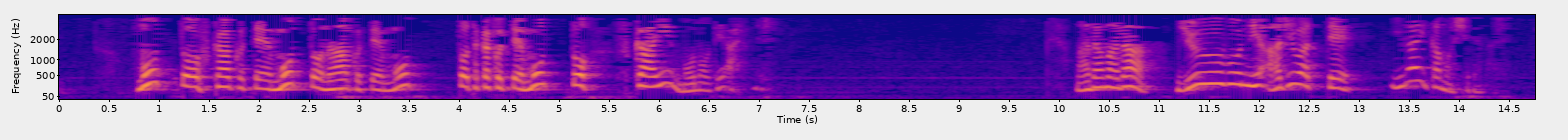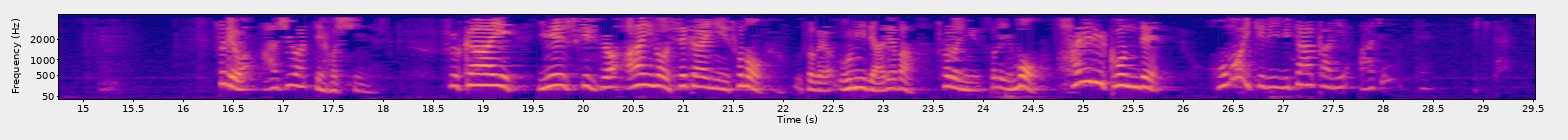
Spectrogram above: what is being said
もっと深くて、もっと長くて、もっと高くて、もっと深いものであるんです。まだまだ十分に味わっていないかもしれません。それを味わってほしいんです。深いイエス・キリストの愛の世界にそのそれが海であれば、それに、それにもう入り込んで、思い切り豊かに味わっていきたいんで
